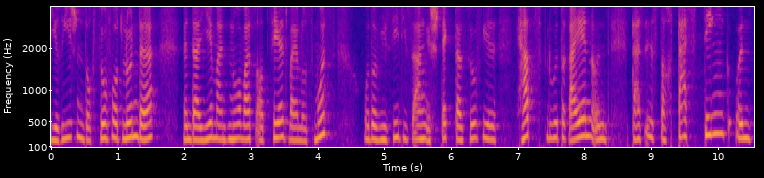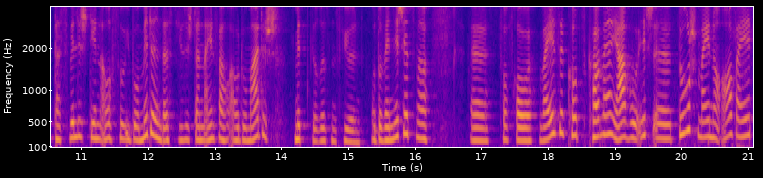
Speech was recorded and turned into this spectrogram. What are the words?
die riechen doch sofort Lunde, wenn da jemand nur was erzählt, weil er es muss. Oder wie Sie, die sagen, ich stecke da so viel Herzblut rein und das ist doch das Ding und das will ich denen auch so übermitteln, dass die sich dann einfach automatisch mitgerissen fühlen. Oder wenn ich jetzt mal äh, zur Frau Weise kurz komme, ja, wo ich äh, durch meine Arbeit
